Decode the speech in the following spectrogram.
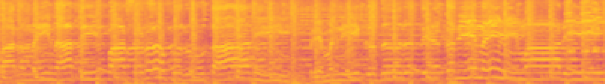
બાર મહિનાથી પાછળ ફરું તારી. પ્રેમની કદર તે કરી નહીં મારી.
